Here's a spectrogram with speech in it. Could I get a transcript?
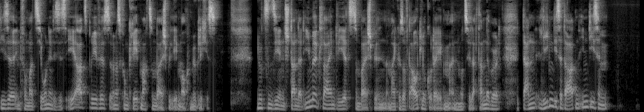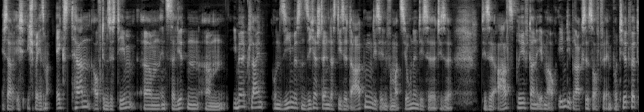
dieser Informationen dieses E-Arztbriefes, wenn man es konkret macht, zum Beispiel eben auch möglich ist. Nutzen Sie einen Standard-E-Mail-Client, wie jetzt zum Beispiel ein Microsoft Outlook oder eben ein Mozilla Thunderbird, dann liegen diese Daten in diesem ich sage, ich, ich spreche jetzt mal extern auf dem System ähm, installierten ähm, E-Mail-Client und Sie müssen sicherstellen, dass diese Daten, diese Informationen, diese, diese, diese Arztbrief dann eben auch in die Praxissoftware importiert wird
